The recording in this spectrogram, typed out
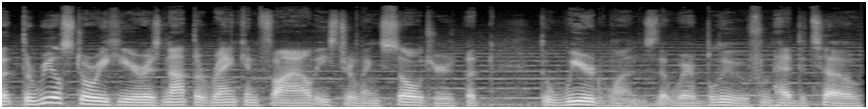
But the real story here is not the rank and file Easterling soldiers, but the weird ones that wear blue from head to toe.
